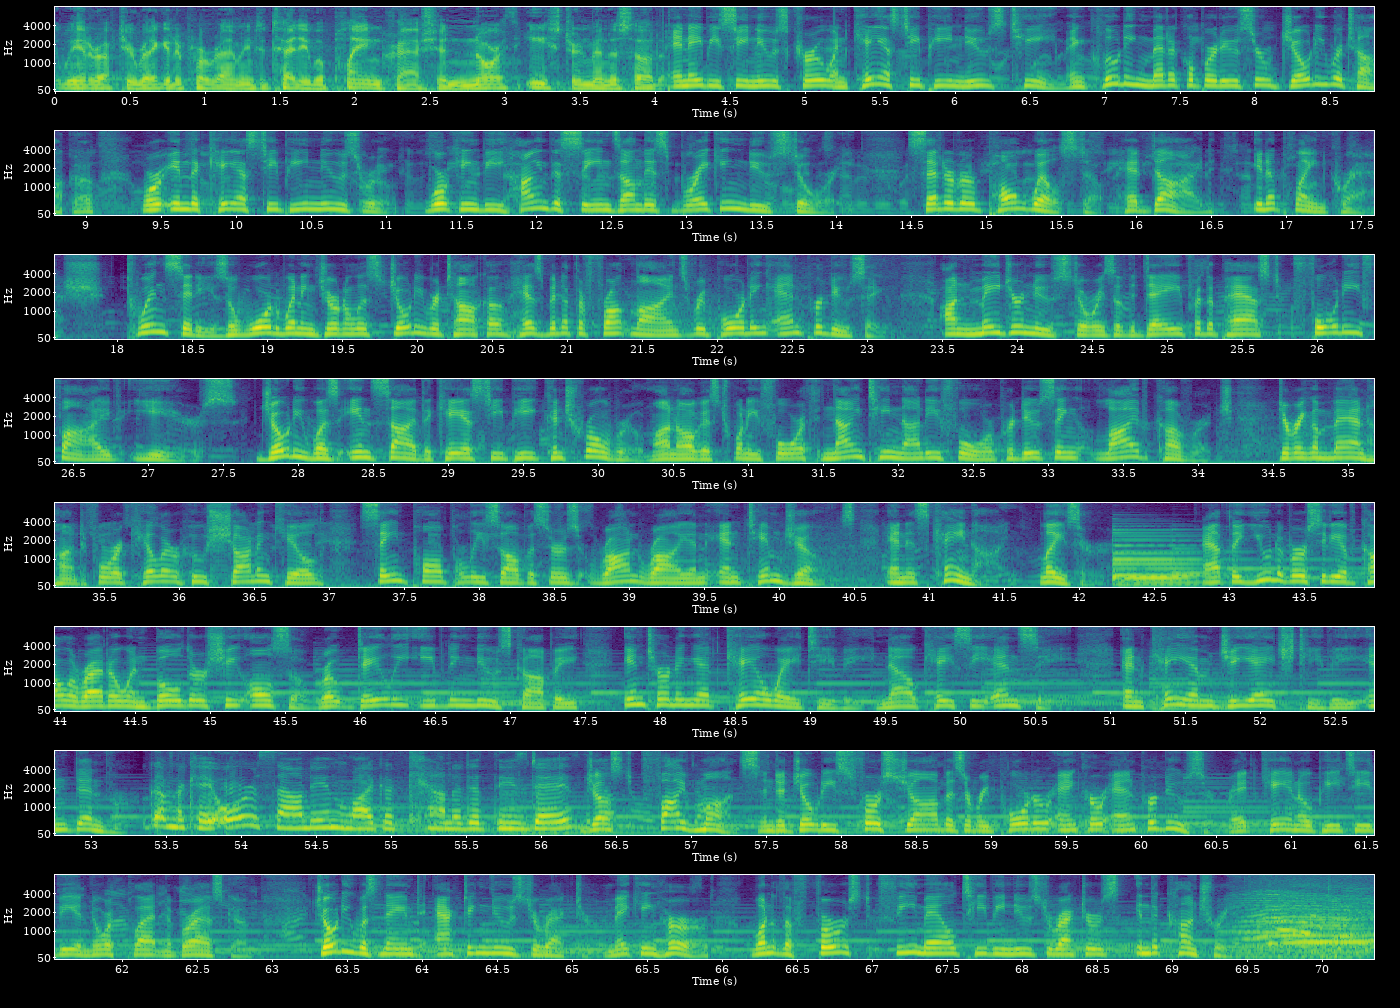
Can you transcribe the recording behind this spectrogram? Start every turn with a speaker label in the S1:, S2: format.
S1: We interrupt your regular programming to tell you of a plane crash in northeastern Minnesota.
S2: An ABC News crew and KSTP News team, including medical producer Jodi Ritacca, were in the KSTP newsroom, working behind the scenes on this breaking news story. Senator Paul Wellstone had died in a plane crash. Twin Cities award winning journalist Jodi Ritacca has been at the front lines reporting and producing on major news stories of the day for the past 45 years. Jodi was inside the KSTP control room on August 24, 1994, producing live coverage during a manhunt for a killer who shot and killed St. Paul police officers Ron Ryan and Tim Jones and his canine, Laser. At the University of Colorado in Boulder, she also wrote daily evening news copy, interning at KOA TV, now KCNC, and KMGH TV in Denver.
S3: Governor Kay Orr is sounding like a candidate these days.
S2: Just five months into Jodi's first job as a reporter, anchor, and producer at KNOP TV in North Platte, Nebraska, Jodi was named acting news director, making her one of the first female TV news directors in the country.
